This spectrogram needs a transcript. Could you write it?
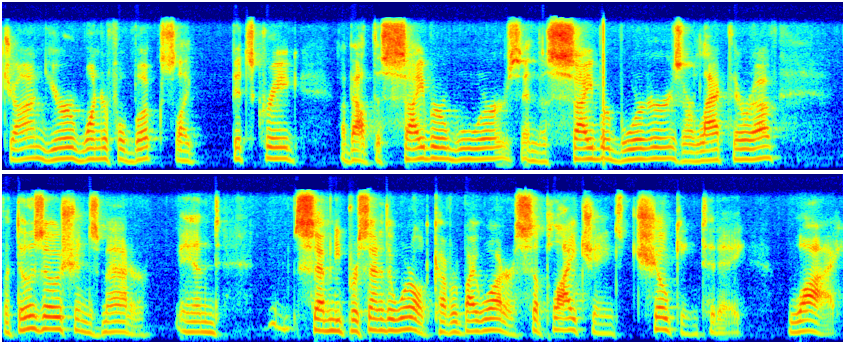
John, your wonderful books like Blitzkrieg about the cyber wars and the cyber borders or lack thereof. But those oceans matter. And 70% of the world covered by water. Supply chains choking today. Why?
